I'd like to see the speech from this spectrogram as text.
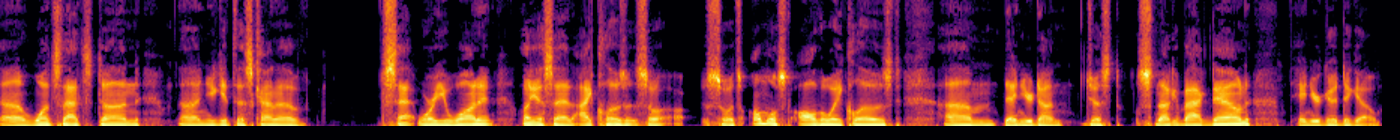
uh, once that's done uh, and you get this kind of set where you want it, like I said, I close it so so it's almost all the way closed. Um, then you're done. Just snug it back down, and you're good to go.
